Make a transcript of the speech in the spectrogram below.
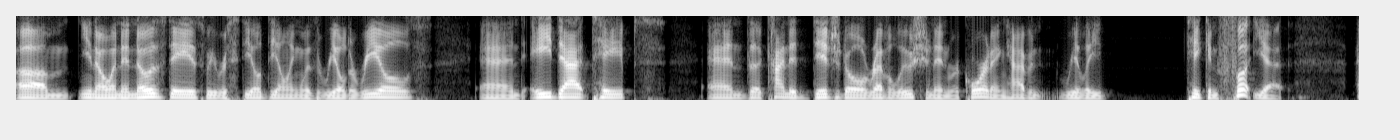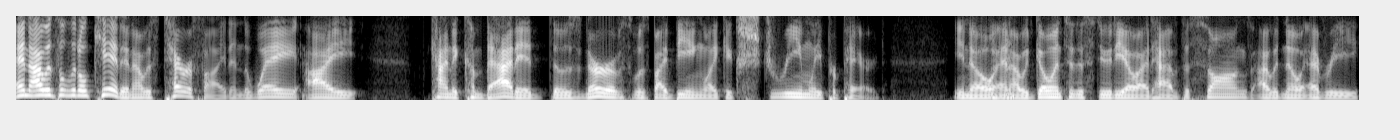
Um, you know, and in those days we were still dealing with reel to reels and ADAT tapes and the kind of digital revolution in recording haven't really taken foot yet. And I was a little kid and I was terrified. And the way I kind of combated those nerves was by being like extremely prepared, you know. And Mhm. I would go into the studio, I'd have the songs, I would know every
